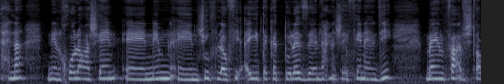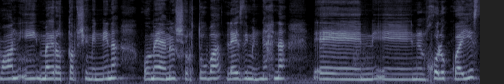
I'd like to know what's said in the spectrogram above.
إحنا ننخله عشان آه،. آه، نشوف لو في أي تكتلات زي اللي إحنا شايفينها دي ما ينفعش طبعا إيه ما يرطبش مننا وما يعملش رطوبة لازم إن إحنا ننخله كويس.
